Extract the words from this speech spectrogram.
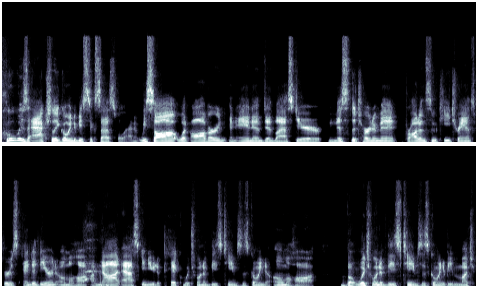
who was actually going to be successful at it. We saw what Auburn and A&M did last year, missed the tournament, brought in some key transfers, ended the year in Omaha. I'm not asking you to pick which one of these teams is going to Omaha, but which one of these teams is going to be much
